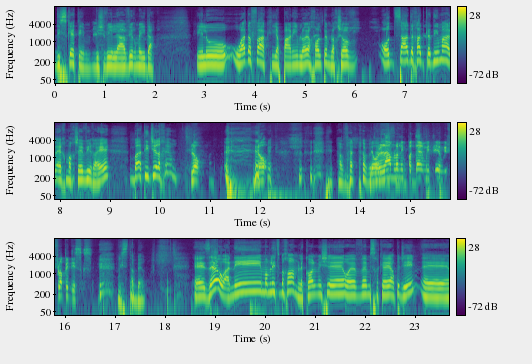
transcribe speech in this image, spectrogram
בדיסקטים בשביל להעביר מידע. כאילו, what the fuck, יפנים, לא יכולתם לחשוב עוד צעד אחד קדימה על איך מחשב ייראה בעתיד שלכם? לא. לא. לעולם לא ניפטר מפלופי דיסקס. מסתבר. Uh, זהו, אני ממליץ בחום לכל מי שאוהב משחקי RPG. Uh, אה,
